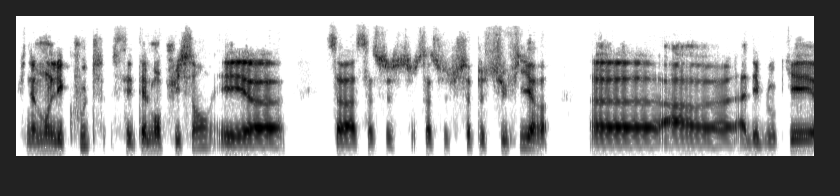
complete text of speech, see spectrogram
finalement l'écoute c'est tellement puissant et euh, ça, ça, ça, ça, peut suffire euh, à, euh, à, débloquer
